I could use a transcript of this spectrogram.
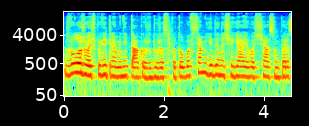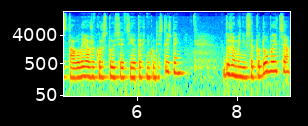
Зволожувач повітря мені також дуже сподобався. Єдине, що я його з часом переставила. Я вже користуюся цією технікою десь тиждень. Дуже мені все подобається.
